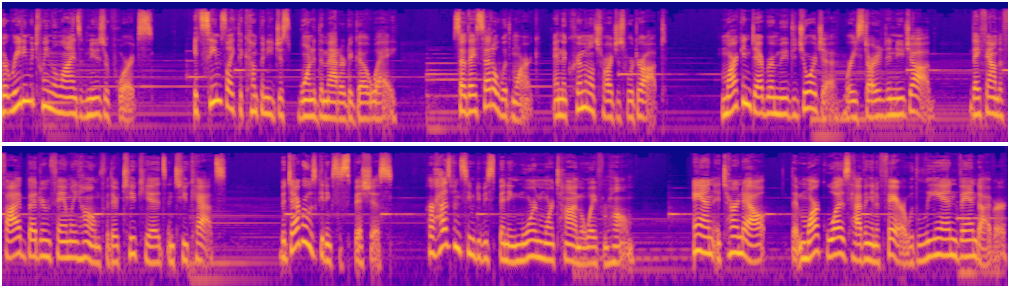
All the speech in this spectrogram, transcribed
but reading between the lines of news reports, it seems like the company just wanted the matter to go away. So they settled with Mark, and the criminal charges were dropped. Mark and Deborah moved to Georgia, where he started a new job. They found a five bedroom family home for their two kids and two cats. But Deborah was getting suspicious. Her husband seemed to be spending more and more time away from home. And it turned out that Mark was having an affair with Leanne Vandiver,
